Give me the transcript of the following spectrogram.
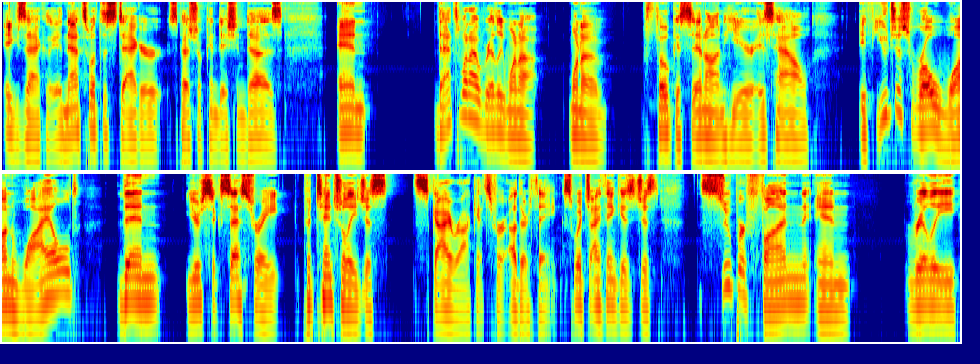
Exactly, and that's what the stagger special condition does, and that's what I really want to want to focus in on here is how if you just roll one wild, then your success rate potentially just skyrockets for other things, which I think is just super fun and really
